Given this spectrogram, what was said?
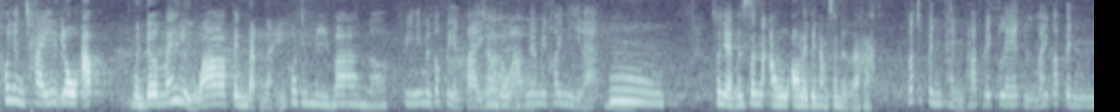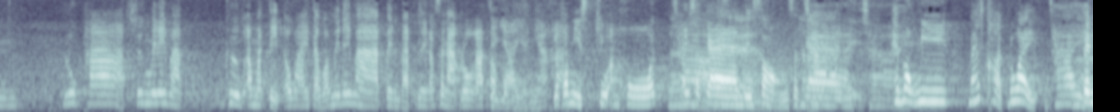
เขายังใช้โลอัพ เหมือนเดิมไหมหรือว่าเป็นแบบไหนก็จะมีบ้างเนาะ ปีนี้มันก็เปลี่ยนไปใช่นะโรอัพเนี่ยไม่ค่อยมีละ อืมส่วนใหญ่เป็นเสนเอาเอาอะไรไปนำเสนออะคะ ก็จะเป็นแผ่นพับเล็ก ๆ หรือไม่ก็เป็นรูปภาพ ซึ่งไม่ได้มาคือเอามาติดเอาไว้ แต่ว่าไม่ได้มาเป็นแบบในลักษณะ roll up ใหญ่ๆอย่างเงี้ยค่ะแล้วก็มี QR code ใช่ ให้สแกนไปส่องสแกน ใช่ ใช่เห็นบอกมีมาสคอตด้วย ใช่เป็น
